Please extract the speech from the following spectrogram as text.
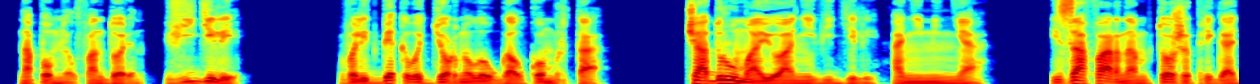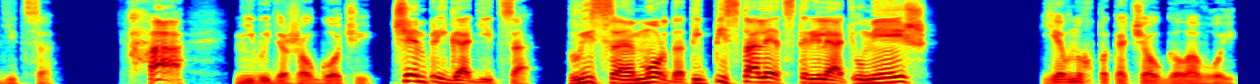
— напомнил Фандорин. «Видели?» Валитбекова дернула уголком рта. «Чадру мою они видели, а не меня. И Зафар нам тоже пригодится». «Ха!» — не выдержал Гочи. «Чем пригодится? Лысая морда, ты пистолет стрелять умеешь?» Евнух покачал головой.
